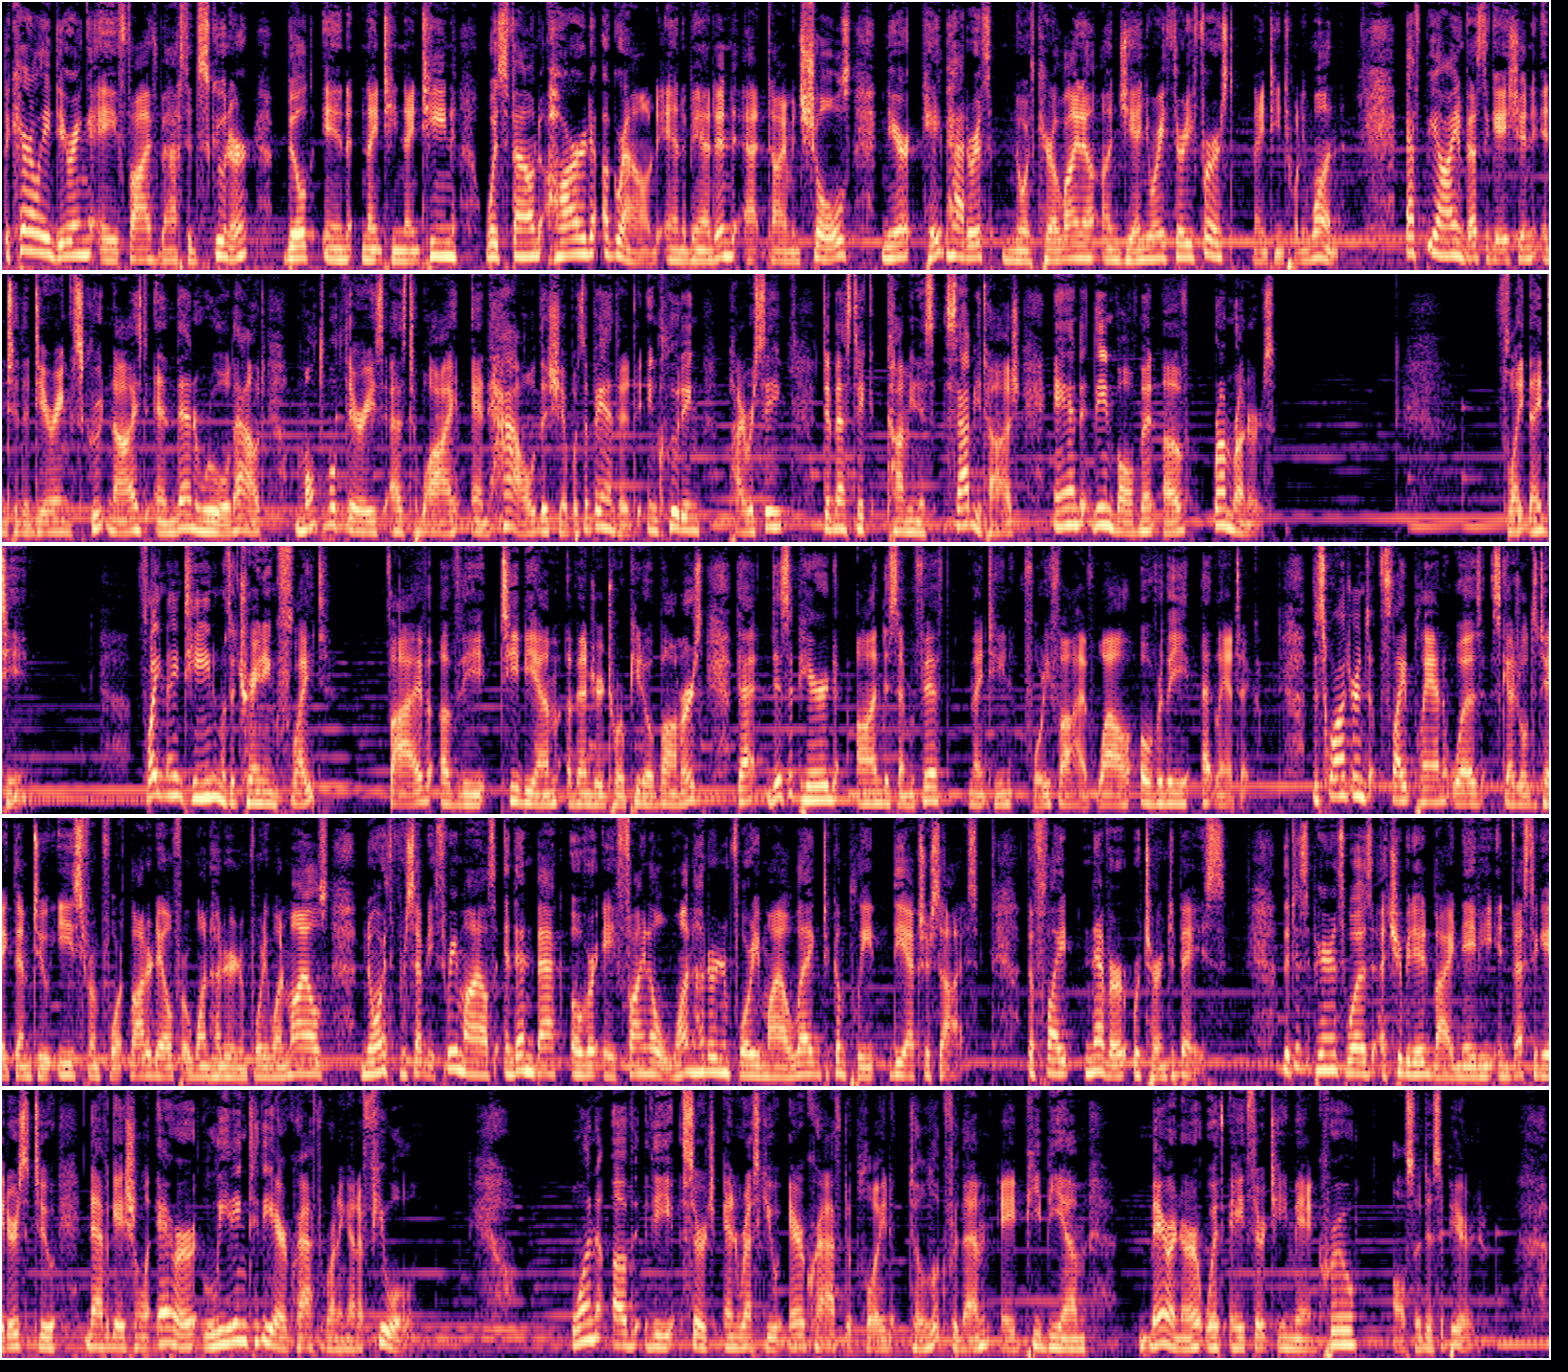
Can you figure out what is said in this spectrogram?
The Carroll A. Deering, a five masted schooner built in 1919, was found hard aground and abandoned at Diamond Shoals near Cape Hatteras, North Carolina on January 31, 1921. FBI investigation into the Deering scrutinized and then ruled out multiple theories as to why and how the ship was abandoned, including piracy, domestic communist sabotage, and the involvement of rum runners. Flight 19. Flight 19 was a training flight, five of the TBM Avenger torpedo bombers, that disappeared on December 5th, 1945, while over the Atlantic. The squadron's flight plan was scheduled to take them to east from Fort Lauderdale for 141 miles, north for 73 miles, and then back over a final 140 mile leg to complete the exercise. The flight never returned to base. The disappearance was attributed by Navy investigators to navigational error leading to the aircraft running out of fuel. One of the search and rescue aircraft deployed to look for them, a PBM Mariner with a 13 man crew, also disappeared.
